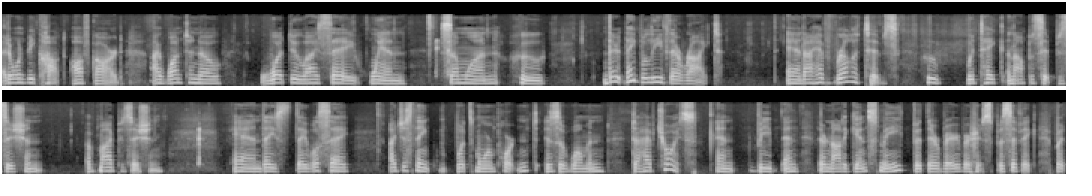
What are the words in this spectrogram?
I don't want to be caught off guard. I want to know what do I say when someone who they believe they're right, and I have relatives who would take an opposite position of my position, and they they will say, I just think what's more important is a woman to have choice and be and they're not against me, but they're very very specific. But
